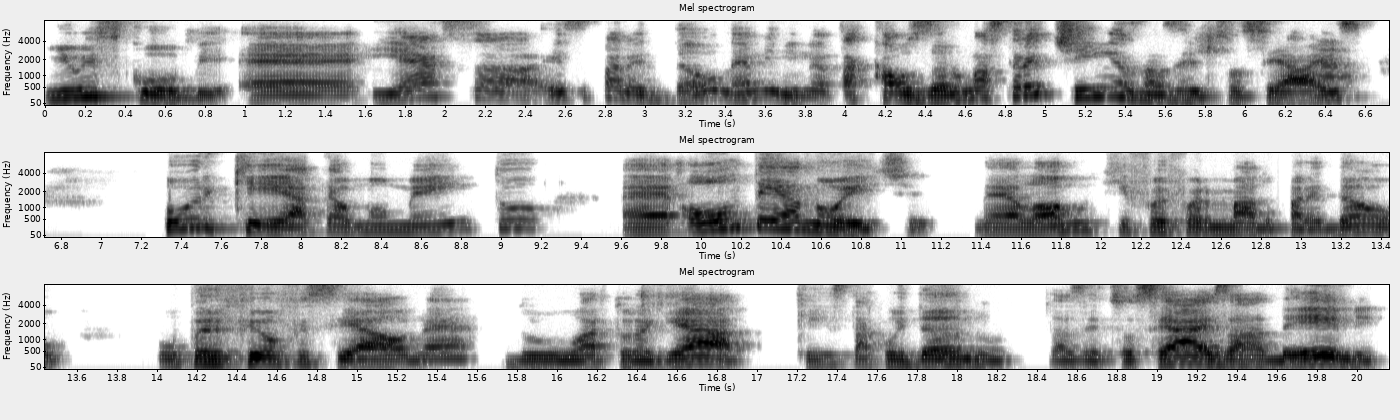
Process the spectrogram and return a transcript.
e o Scooby. É, e essa, esse paredão, né, menina, está causando umas tretinhas nas redes sociais, ah. porque até o momento, é, ontem à noite, né, logo que foi formado o paredão, o perfil oficial né, do Arthur Aguiar, quem está cuidando das redes sociais, a ADM,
